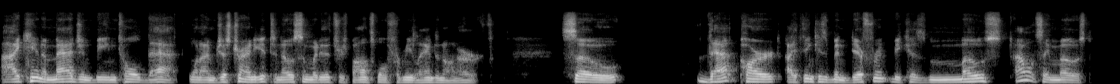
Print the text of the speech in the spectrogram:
I can't imagine being told that when I'm just trying to get to know somebody that's responsible for me landing on Earth. So that part I think has been different because most, I won't say most,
